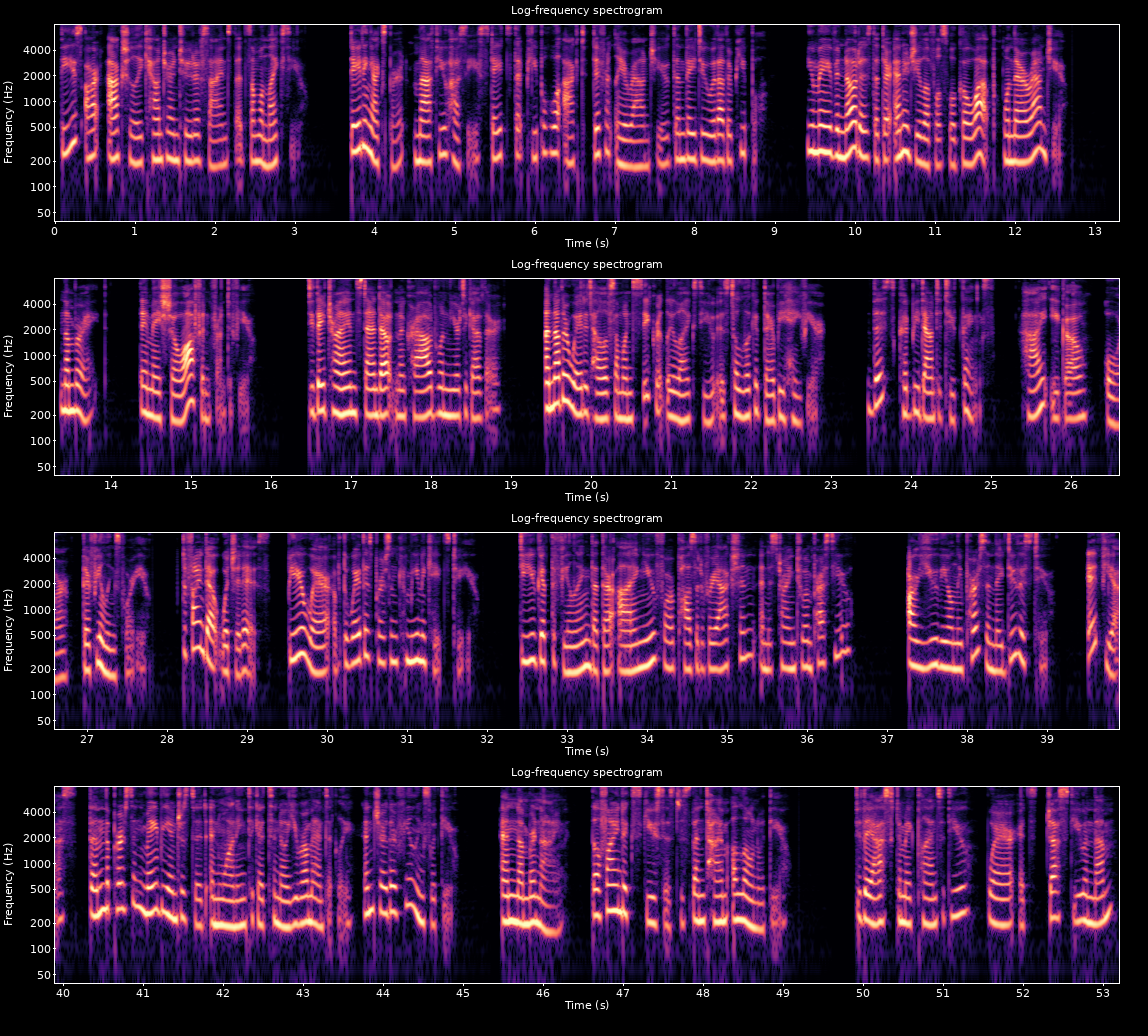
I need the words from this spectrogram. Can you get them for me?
These are actually counterintuitive signs that someone likes you. Dating expert Matthew Hussey states that people will act differently around you than they do with other people. You may even notice that their energy levels will go up when they're around you. Number eight, they may show off in front of you. Do they try and stand out in a crowd when you're together? Another way to tell if someone secretly likes you is to look at their behavior. This could be down to two things, high ego or their feelings for you. To find out which it is, be aware of the way this person communicates to you. Do you get the feeling that they're eyeing you for a positive reaction and is trying to impress you? Are you the only person they do this to? If yes, then the person may be interested in wanting to get to know you romantically and share their feelings with you. And number nine, they'll find excuses to spend time alone with you. Do they ask to make plans with you where it's just you and them?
